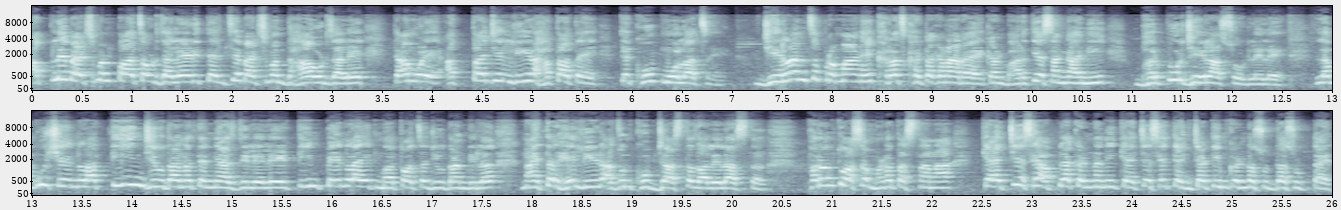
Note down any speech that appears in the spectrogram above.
आपले बॅट्समन पाच आऊट झाले आणि त्यांचे बॅट्समन दहा आऊट झाले. त्यामुळे आत्ता जे लीड हातात आहे ते खूप मोलाचं आहे. झेलांचं प्रमाण हे खरंच खटकणार आहे कारण भारतीय संघाने भरपूर झेल आज सोडलेले आहे लबुशेनला तीन जीवदानं त्यांनी आज दिलेले टीम पेनला एक महत्त्वाचं जीवदान दिलं नाहीतर हे लीड अजून खूप जास्त झालेलं असतं. परंतु असं म्हणत असताना कॅचेस हे आपल्याकडनं नाही कॅचेस हे त्यांच्या टीमकडनं सुद्धा सुटत आहेत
